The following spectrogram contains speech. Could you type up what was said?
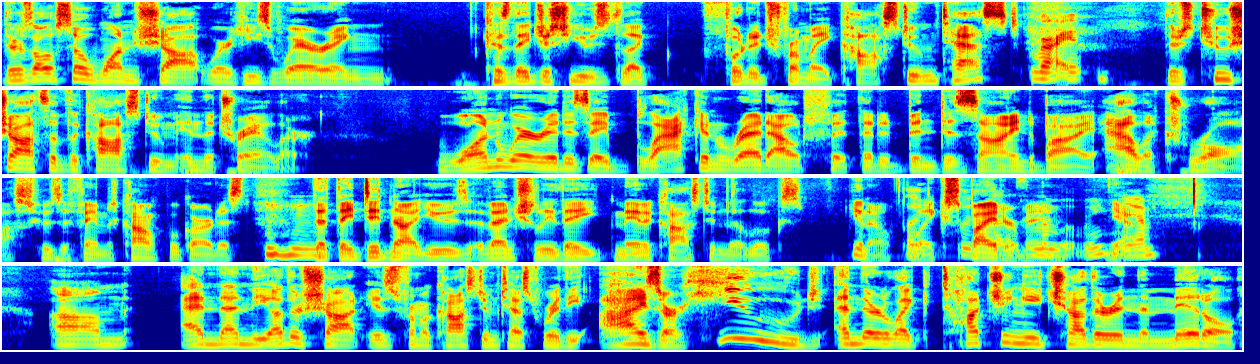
there's also one shot where he's wearing because they just used like footage from a costume test Right. there's two shots of the costume in the trailer. One where it is a black and red outfit that had been designed by Alex Ross, who's a famous comic book artist, that they did not use. Eventually, they made a costume that looks, you know, like, in Spider Man. movie, Yeah. And then the other shot is from a costume test where the eyes are huge and they're like touching each other in the middle.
